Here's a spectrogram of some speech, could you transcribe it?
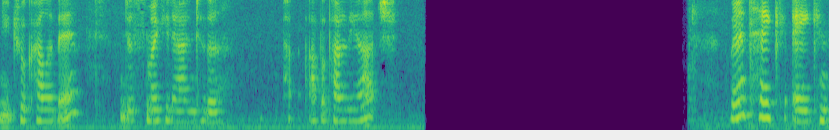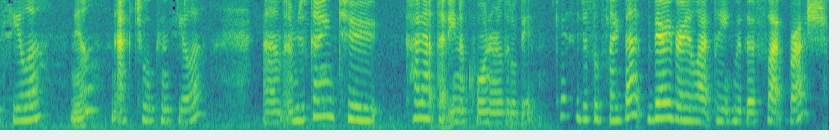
neutral colour there and just smoke it out into the upper part of the arch. I'm going to take a concealer now, an actual concealer. Um, I'm just going to cut out that inner corner a little bit. Okay, so it just looks like that, very, very lightly with a flat brush.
